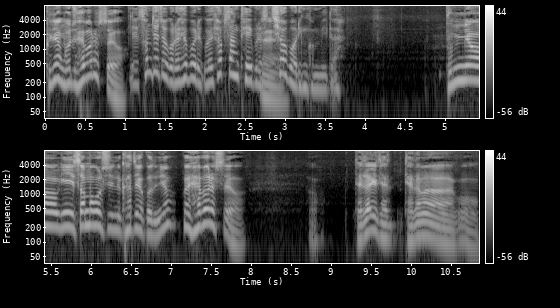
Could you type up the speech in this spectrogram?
그냥 먼저 해버렸어요. 네, 선제적으로 해버리고요. 협상 테이블에서 네. 치워버린 겁니다. 분명히 써먹을 수 있는 카드였거든요. 그냥 해버렸어요. 어, 대단히 대, 대담하고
